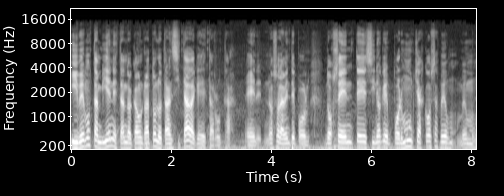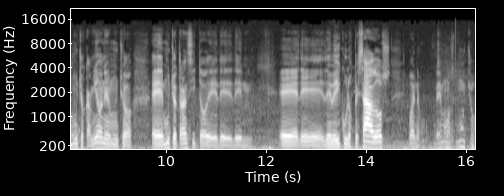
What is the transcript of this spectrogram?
y vemos también, estando acá un rato, lo transitada que es esta ruta. Eh, no solamente por docentes, sino que por muchas cosas. Vemos, muchos camiones, mucho, mucho tránsito de, de- de- de vehículos pesados. Bueno, vemos mucho.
